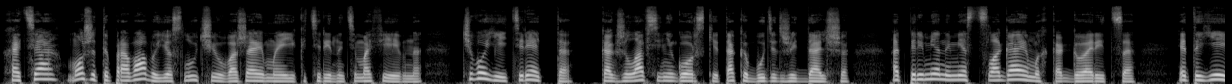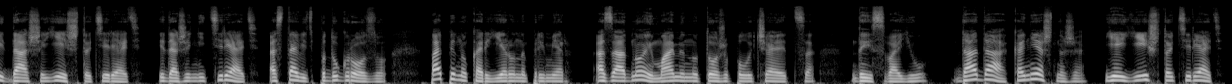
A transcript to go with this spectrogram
Хотя, может, и права в ее случае, уважаемая Екатерина Тимофеевна. Чего ей терять-то? Как жила в Синегорске, так и будет жить дальше. От перемены мест слагаемых, как говорится. Это ей, Даше, есть что терять. И даже не терять, оставить под угрозу. Папину карьеру, например. А заодно и мамину тоже получается. Да и свою. Да-да, конечно же, ей есть что терять.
